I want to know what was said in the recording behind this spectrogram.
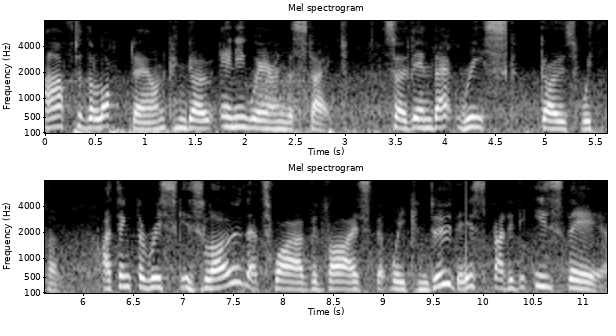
after the lockdown can go anywhere in the state. So then that risk goes with them. I think the risk is low, that's why I've advised that we can do this, but it is there,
